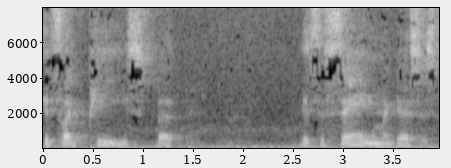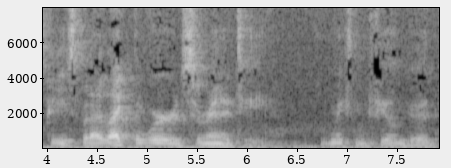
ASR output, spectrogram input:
it's like peace, but it's the same, I guess, as peace. But I like the word serenity. It makes me feel good.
